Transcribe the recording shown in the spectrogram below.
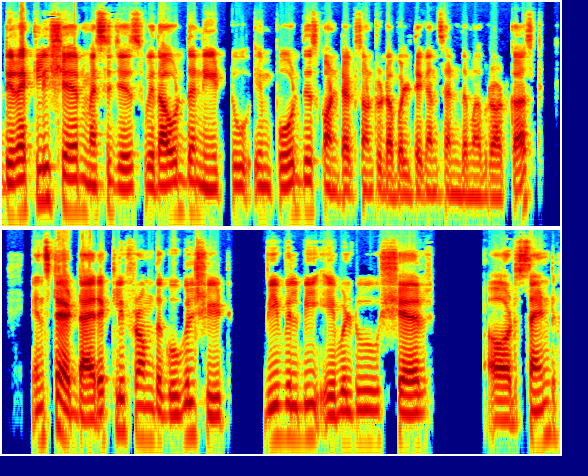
directly share messages without the need to import these contacts onto DoubleTick and send them a broadcast. Instead, directly from the Google Sheet, we will be able to share or send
